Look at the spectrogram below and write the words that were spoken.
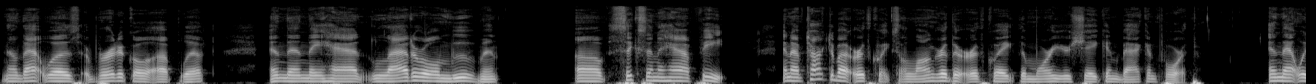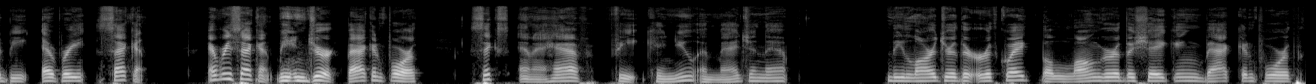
Now that was a vertical uplift. And then they had lateral movement of six and a half feet. And I've talked about earthquakes. The longer the earthquake, the more you're shaken back and forth. And that would be every second. Every second being jerked back and forth six and a half feet. Can you imagine that? The larger the earthquake, the longer the shaking back and forth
